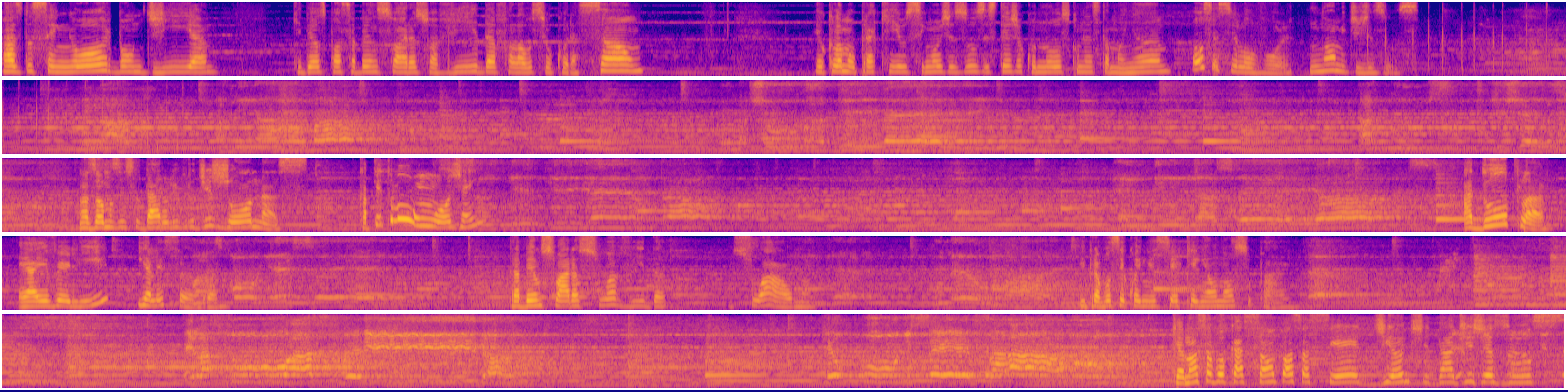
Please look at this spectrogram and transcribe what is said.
Paz do Senhor, bom dia. Que Deus possa abençoar a sua vida, falar o seu coração. Eu clamo para que o Senhor Jesus esteja conosco nesta manhã. Ouça esse louvor, em nome de Jesus. Nós vamos estudar o livro de Jonas, capítulo 1 hoje, hein? A dupla é a Everly e a Alessandra. Para abençoar a sua vida, a sua alma. E para você conhecer quem é o nosso Pai. Que a nossa vocação possa ser diante da de Jesus.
